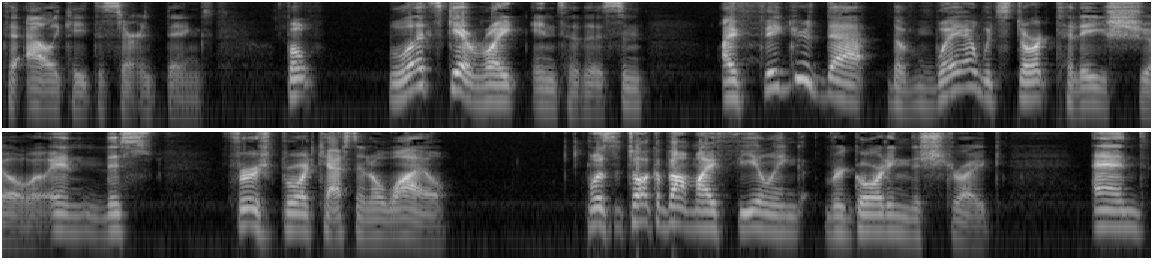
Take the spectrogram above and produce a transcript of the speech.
to allocate to certain things. But let's get right into this. And I figured that the way I would start today's show and this first broadcast in a while was to talk about my feeling regarding the strike. And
